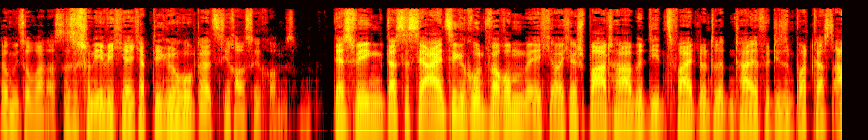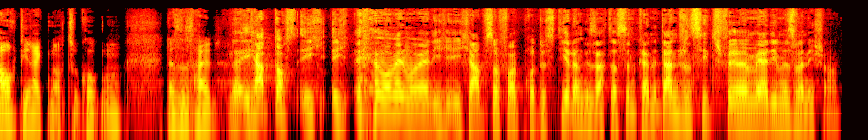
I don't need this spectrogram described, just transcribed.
Irgendwie so war das. Das ist schon ewig her. Ich habe die geguckt, als die rausgekommen sind. Deswegen, das ist der einzige Grund, warum ich euch erspart habe, den zweiten und dritten Teil für diesen Podcast auch direkt noch zu gucken. Das ist halt. Na, Ich habe doch, ich, ich, Moment, Moment, ich, ich habe sofort protestiert und gesagt, das sind keine Dungeon Siege Filme mehr, die müssen wir nicht schauen.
